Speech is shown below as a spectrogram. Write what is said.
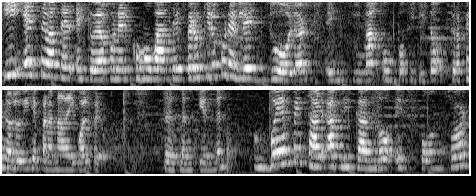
Y este va a ser el que voy a poner como base. Pero quiero ponerle dollars encima un poquitito. Creo que no lo dije para nada igual, pero ustedes me entienden. Voy a empezar aplicando Sponsor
